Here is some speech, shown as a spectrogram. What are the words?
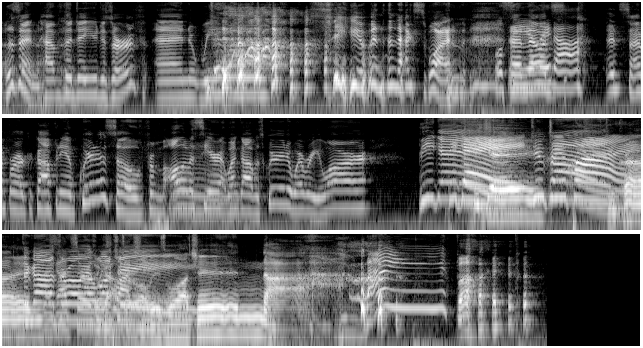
listen. Have the day you deserve, and we will see you in the next one. We'll see And you now it's- later. It's time for our cacophony of queerness. So, from all of us here at When God Was Queer to wherever you are, be gay, gay. do Do crime. crime. Crime. The gods, The are gods are always always watching. Always watching. Nah. Bye. Bye.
